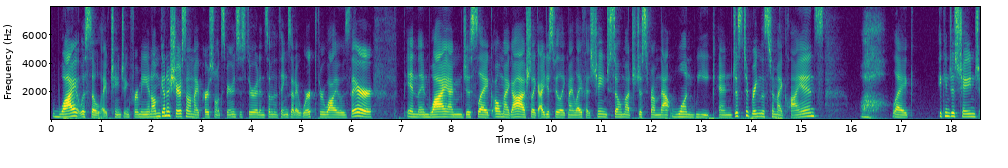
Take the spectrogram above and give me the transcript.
why it was so life changing for me. And I'm going to share some of my personal experiences through it and some of the things that I worked through while I was there and then why I'm just like, oh my gosh, like I just feel like my life has changed so much just from that one week. And just to bring this to my clients, oh, like it can just change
